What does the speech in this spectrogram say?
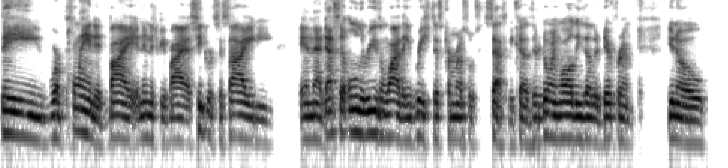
they were planted by an industry, by a secret society, and that that's the only reason why they've reached this commercial success because they're doing all these other different, you know,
